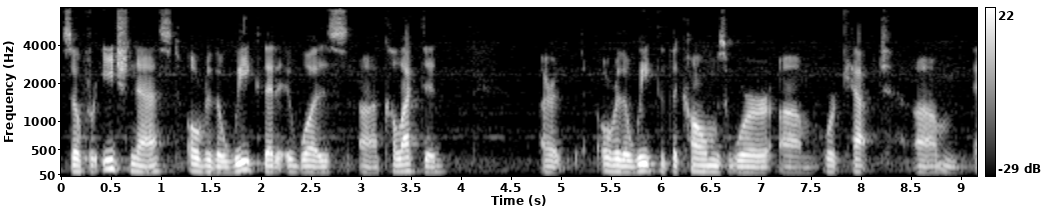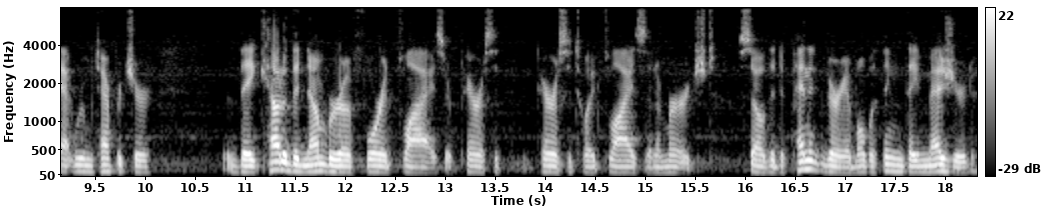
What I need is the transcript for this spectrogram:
So for each nest, over the week that it was uh, collected, or over the week that the combs were, um, were kept um, at room temperature, they counted the number of phorid flies or parasit parasitoid flies that emerged. So the dependent variable, the thing they measured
